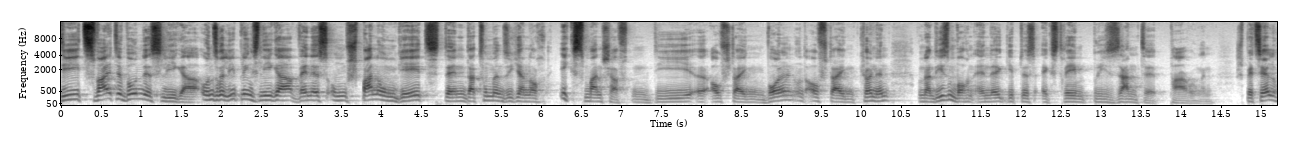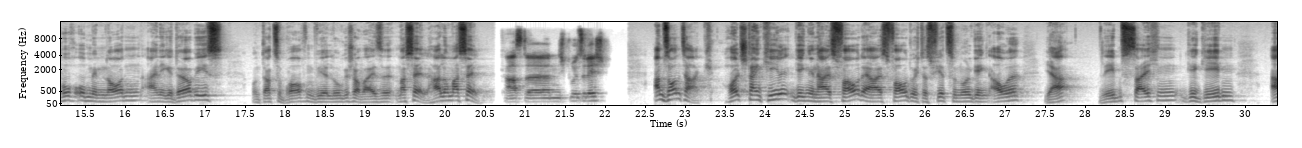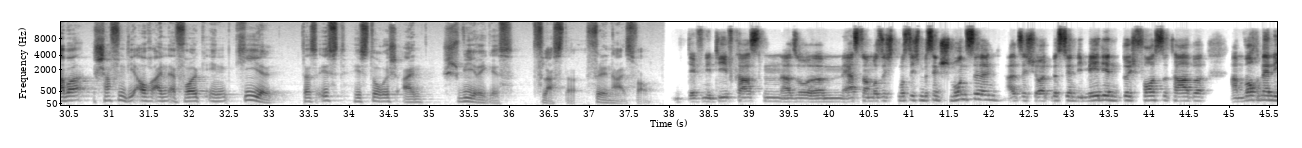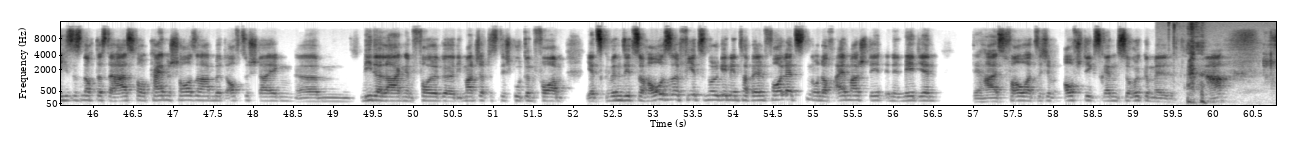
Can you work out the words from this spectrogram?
Die zweite Bundesliga, unsere Lieblingsliga, wenn es um Spannung geht, denn da tummeln sich ja noch x Mannschaften, die äh, aufsteigen wollen und aufsteigen können. Und an diesem Wochenende gibt es extrem brisante Paarungen. Speziell hoch oben im Norden einige Derbys und dazu brauchen wir logischerweise Marcel. Hallo Marcel. Carsten, ich grüße dich. Am Sonntag Holstein Kiel gegen den HSV, der HSV durch das 4 zu 0 gegen Aue. Ja, Lebenszeichen gegeben, aber schaffen die auch einen Erfolg in Kiel? Das ist historisch ein schwieriges Pflaster für den HSV. Definitiv, Carsten. Also ähm, erstmal muss ich, muss ich ein bisschen schmunzeln, als ich heute ein bisschen die Medien durchforstet habe. Am Wochenende hieß es noch, dass der HSV keine Chance haben wird, aufzusteigen. Ähm, Niederlagen in Folge, die Mannschaft ist nicht gut in Form. Jetzt gewinnen sie zu Hause 4 zu 0 gegen den Tabellenvorletzten und auf einmal steht in den Medien, der HSV hat sich im Aufstiegsrennen zurückgemeldet. Ja,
